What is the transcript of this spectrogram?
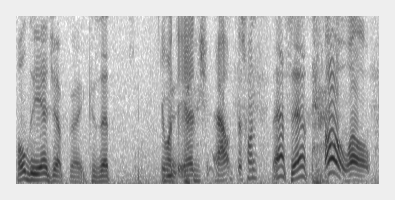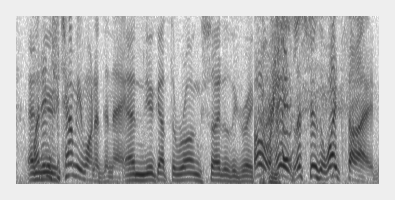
Hold the edge up, right? Because that You want the edge out? This one? that's it. Oh well. And why didn't you- you tell me you wanted the name? And you got the wrong side of the gray oh card. hey, let's do the white side.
